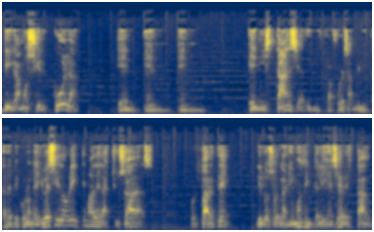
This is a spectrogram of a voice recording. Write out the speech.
digamos, circula en, en, en, instancias de nuestras fuerzas militares de Colombia. Yo he sido víctima de las chuzadas por parte de los organismos de inteligencia del Estado,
